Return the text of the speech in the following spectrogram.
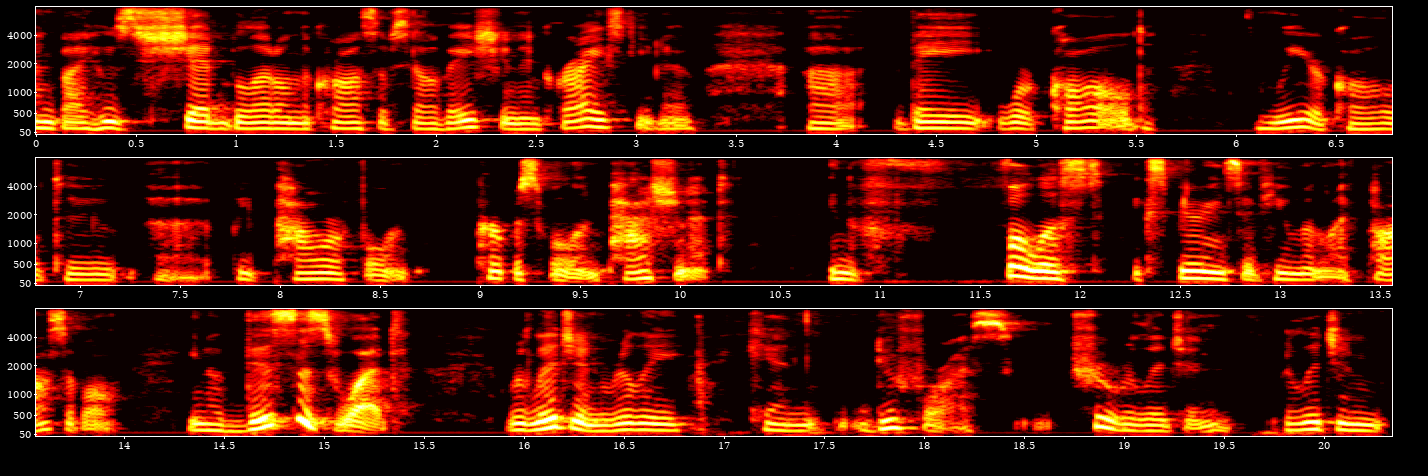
and by whose shed blood on the cross of salvation in Christ, you know, uh, they were called, and we are called to uh, be powerful and purposeful and passionate in the fullest experience of human life possible. You know, this is what religion really can do for us. True religion, religion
